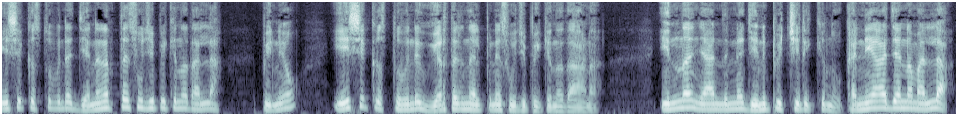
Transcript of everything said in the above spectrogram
യേശുക്രിസ്തുവിന്റെ ജനനത്തെ സൂചിപ്പിക്കുന്നതല്ല. പിന്നെയോ യേശുക്രിസ്തുവിന്റെ ഉയർത്തെഴുന്നേൽപ്പിനെ സൂചിപ്പിക്കുന്നതാണ്. ഇന്ന് ഞാൻ നിന്നെ ജനിപ്പിച്ചിരിക്കുന്നു. കന്യാജനമല്ല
